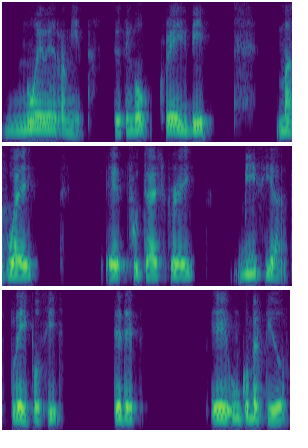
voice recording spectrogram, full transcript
nueve herramientas. Entonces tengo Create Beat, Massway, eh, Footage Create, Vicia, PlayPosit, TEDet, eh, un convertidor.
